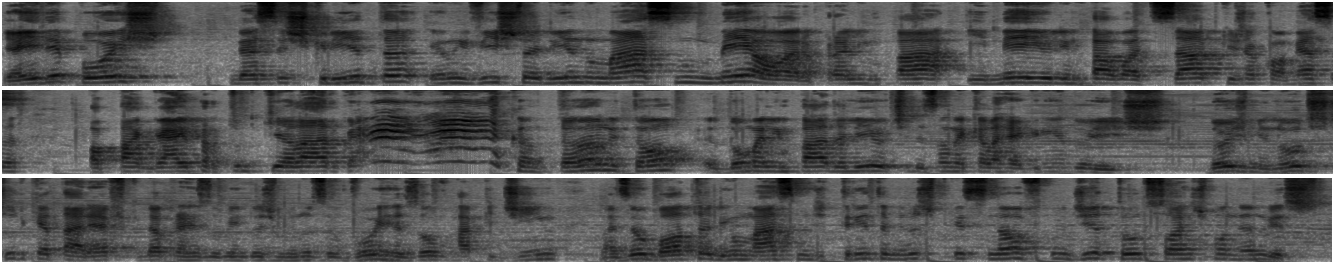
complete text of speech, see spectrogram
E aí depois dessa escrita, eu invisto ali no máximo meia hora para limpar e-mail, limpar WhatsApp, que já começa papagaio para tudo que é lado, ah, ah, cantando. Então, eu dou uma limpada ali, utilizando aquela regrinha dos dois minutos. Tudo que é tarefa que dá para resolver em dois minutos, eu vou e resolvo rapidinho. Mas eu boto ali um máximo de 30 minutos, porque senão eu fico o dia todo só respondendo isso.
